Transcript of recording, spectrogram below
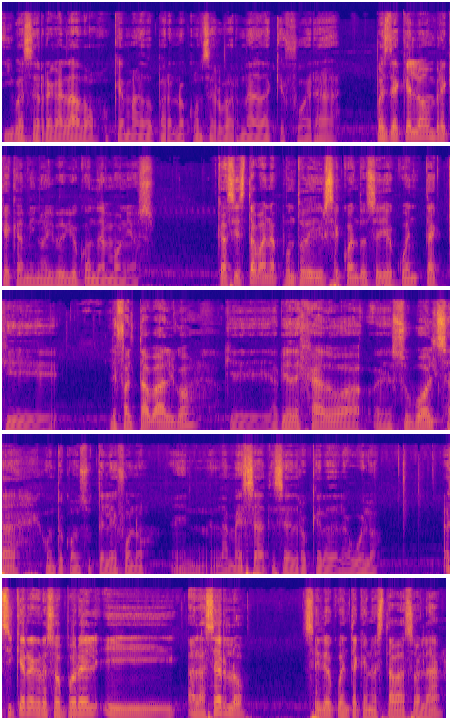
iba a ser regalado o quemado para no conservar nada que fuera pues de aquel hombre que caminó y vivió con demonios. Casi estaban a punto de irse cuando se dio cuenta que le faltaba algo, que había dejado eh, su bolsa junto con su teléfono en, la mesa de cedro que era del abuelo. Así que regresó por él y al hacerlo se dio cuenta que no estaba sola.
